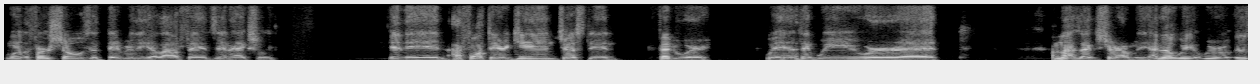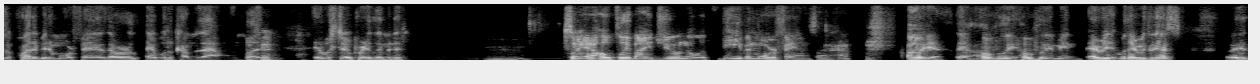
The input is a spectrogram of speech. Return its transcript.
one of the first shows that they really allowed fans in, actually. And then I fought there again just in February, when I think we were at. I'm not exactly sure how many. I know we we were. It was a, quite a bit of more fans that were able to come to that one, but okay it was still pretty limited. Mm-hmm. So yeah, hopefully by June there'll be even more fans then, huh? Oh yeah, yeah. Hopefully, hopefully. I mean, every with everything that's it,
